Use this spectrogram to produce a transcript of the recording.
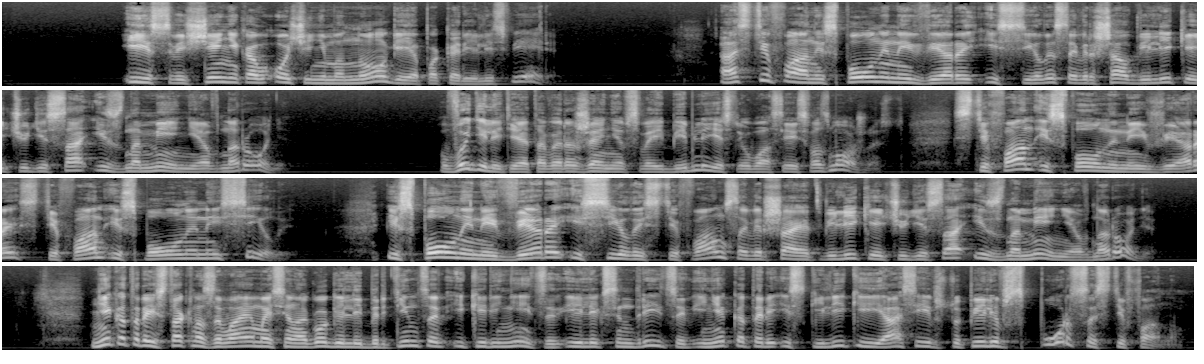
и священников очень многие покорились вере. А Стефан, исполненный веры и силы, совершал великие чудеса и знамения в народе. Выделите это выражение в своей Библии, если у вас есть возможность. Стефан, исполненный веры, Стефан, исполненный силы. Исполненный веры и силы Стефан совершает великие чудеса и знамения в народе. Некоторые из так называемой синагоги либертинцев и киринейцев, и александрийцев, и некоторые из Киликии и Асии вступили в спор со Стефаном.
